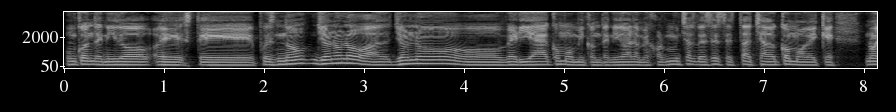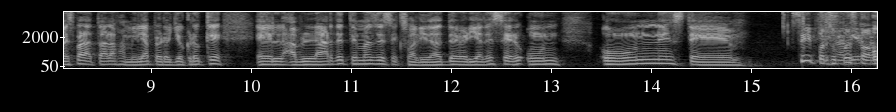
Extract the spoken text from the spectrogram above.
un contenido, este, pues no, yo no lo, yo no vería como mi contenido a lo mejor muchas veces está tachado como de que no es para toda la familia, pero yo creo que el hablar de temas de sexualidad debería de ser un, un, este, Sí, por supuesto. Abierto.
